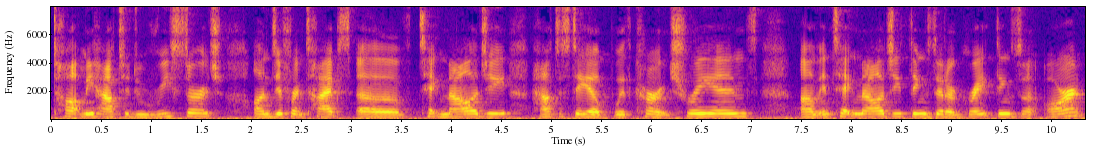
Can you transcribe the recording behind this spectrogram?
taught me how to do research on different types of technology, how to stay up with current trends um, in technology, things that are great, things that aren't.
